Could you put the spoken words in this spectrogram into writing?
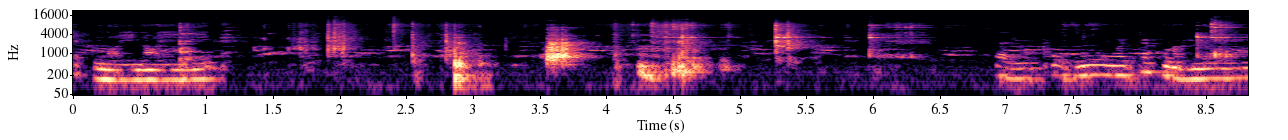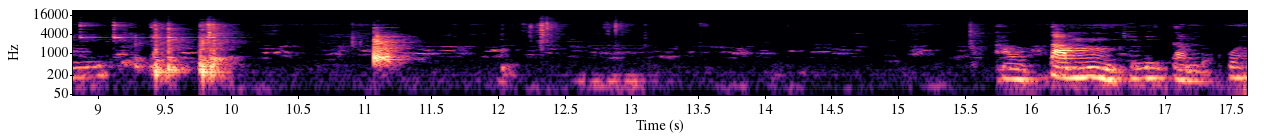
จักหน่อยหน่อยใส่ผงนัวจักหน่อยหน่อย เอาตำที่นี่ตำกคน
